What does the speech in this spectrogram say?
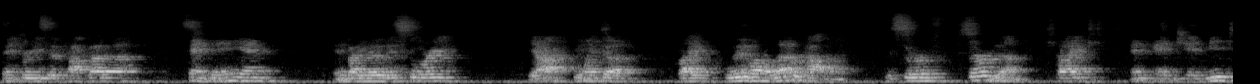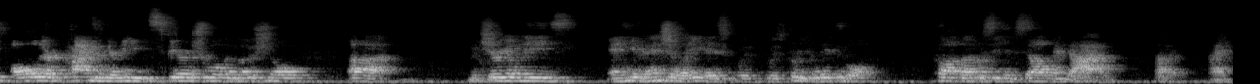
Saint Teresa of Calcutta, Saint Damien. Anybody know this story? Yeah, he went to like live on a leper colony to serve serve them, right, and, and, and meet all their kinds of their needs, spiritual, emotional, uh, material needs. And he eventually, is was pretty predictable, caught leprosy himself and died of it, right?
